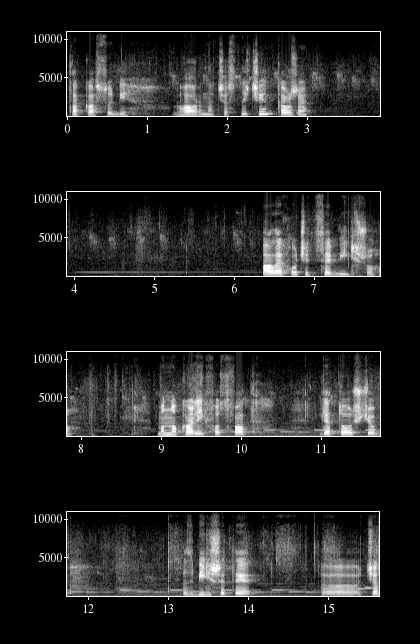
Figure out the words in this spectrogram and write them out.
Така собі гарна часничинка вже. Але хочеться більшого. Монокалій фосфат для того, щоб збільшити е,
